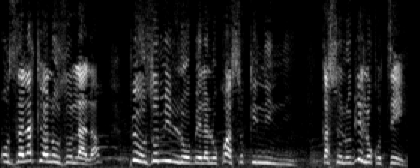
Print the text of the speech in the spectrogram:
Ozalaki wana ozolala mpe ozomilobela lokola soki nini, kasi olobi eloko te.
